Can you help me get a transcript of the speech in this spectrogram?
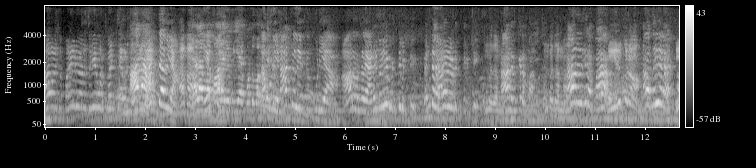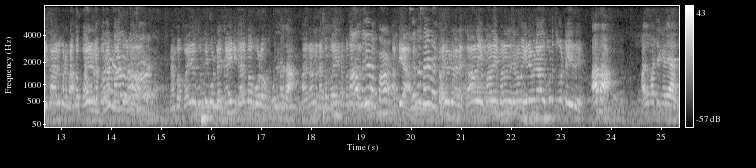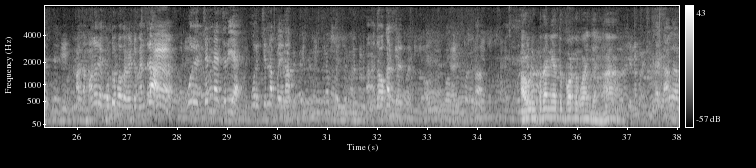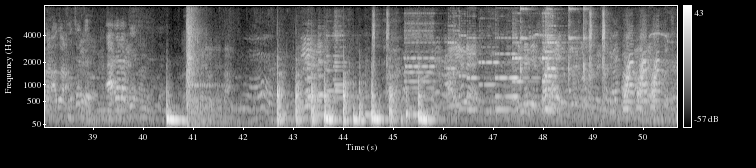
அவளுக்கு பணிவிடை வேலை செய்ய ஒரு பெண் தேவையா? நம்முடைய. நாட்டில் இருக்கக்கூடிய ஆடவர்களை அனைவரையும் விட்டு விட்டு பெண்களை அனைவரையும் விட்டு விட்டு உண்மைதான் நான் இருக்கிறேன்ப்பா உண்மைதாம்மா. நான் இருக்கிறேன்ப்பா. நீ இருக்கணும். நான் செய்யறேன். நீ தான் இருக்கணும். நம்ம பயிரை நம்ம தான் பார்த்துக்கணும். நம்ம பயிரை குத்தி போட்டா கை நீ கருப்பா போடும். உண்மைதான். அதனால நம்ம பயிரை நம்ம தான் அப்படியா? என்ன செய்ய வேண்டும் வேலை காலை மாலை மலர் தினமும் இடைவிடாது கொடுத்து கொண்டே இரு. ஆமா. அது மட்டும் கிடையாது. அந்த மலரை கொண்டு போக வேண்டும் என்றால். ஒரு சின்ன சிறிய ஒரு சின்ன பையனா? அதை உட்காந்து அவர் இப்பதான் நேத்து பிறந்த குழந்தைங்க. அது வேணாம். இந்த நிர்வாகத்தில் மலரை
